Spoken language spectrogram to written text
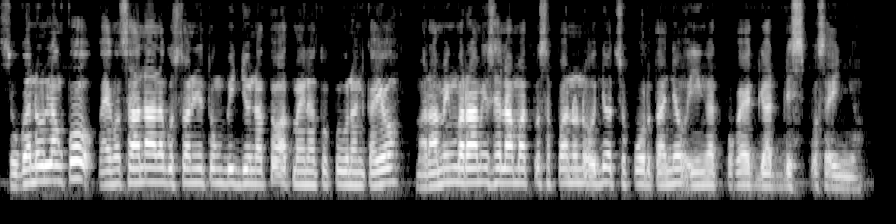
So ganun lang po. Kaya kung sana nagustuhan niyo itong video na to at may natutunan kayo. Maraming maraming salamat po sa panonood nyo at suporta nyo. Ingat po kayo at God bless po sa inyo.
